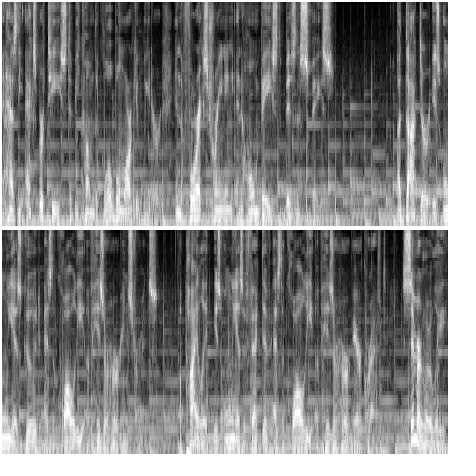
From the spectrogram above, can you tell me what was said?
and has the expertise to become the global market leader in the Forex training and home based business space. A doctor is only as good as the quality of his or her instruments. A pilot is only as effective as the quality of his or her aircraft. Similarly,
